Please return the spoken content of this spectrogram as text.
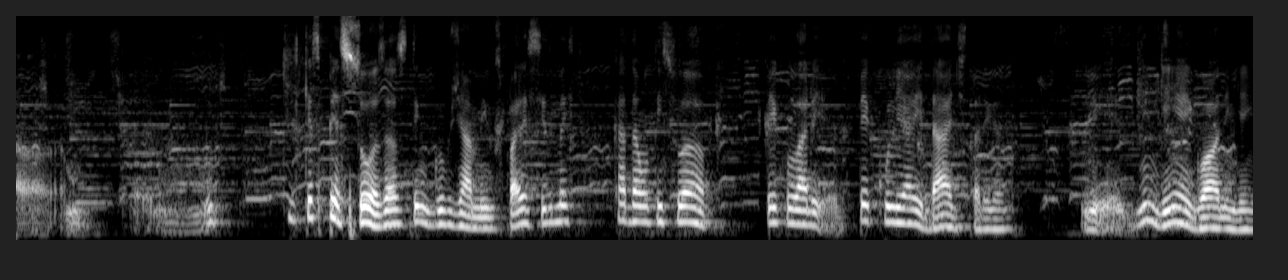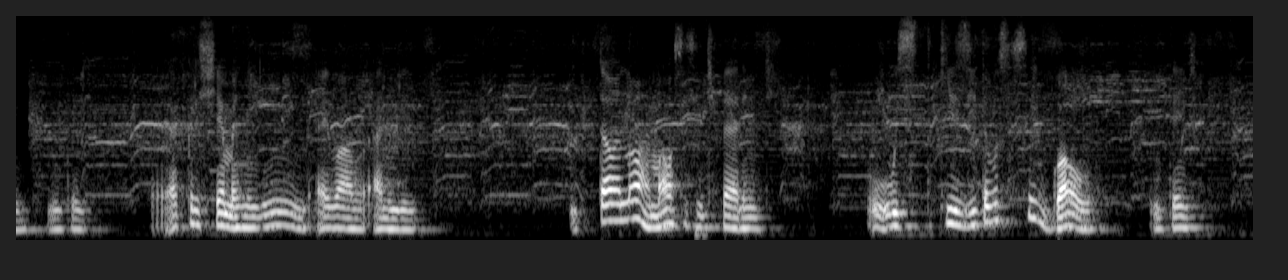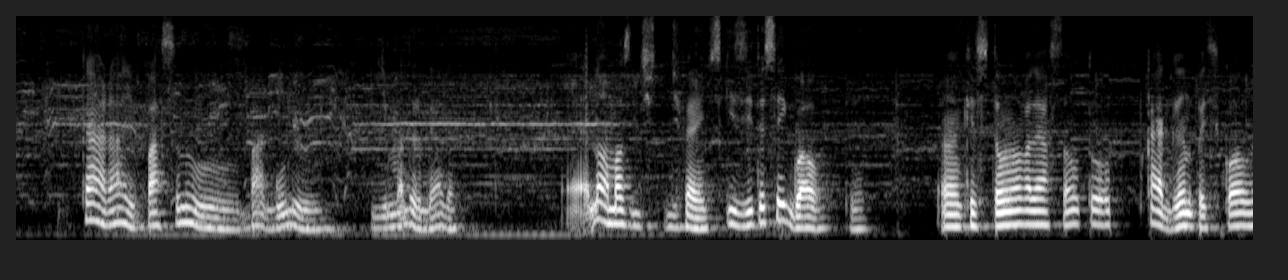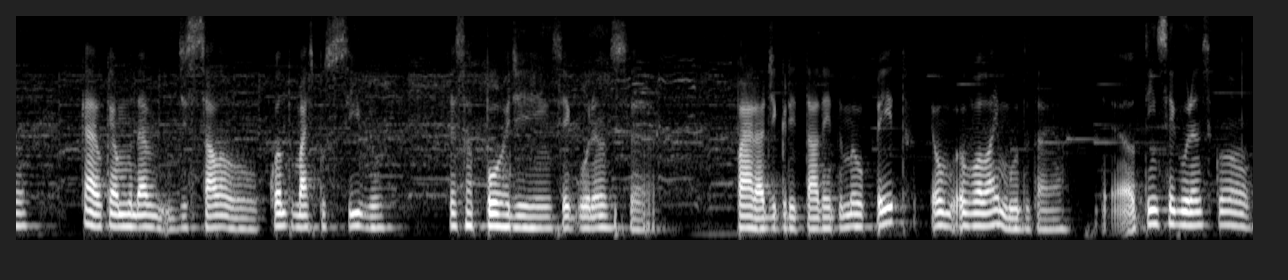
que, que, as pessoas elas têm grupos de amigos parecidos, mas cada um tem sua peculiaridade, tá ligado? Ninguém é igual a ninguém, entende? É clichê, mas ninguém é igual a ninguém. Então é normal você ser diferente. O esquisito é você ser igual, entende? Caralho, passando bagulho de madrugada. É normal ser diferente. Esquisito é ser igual. Né? A questão da avaliação, eu tô cagando pra escola. Cara, eu quero mudar de sala o quanto mais possível. Se essa porra de insegurança parar de gritar dentro do meu peito, eu, eu vou lá e mudo, tá? Eu tenho insegurança com.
